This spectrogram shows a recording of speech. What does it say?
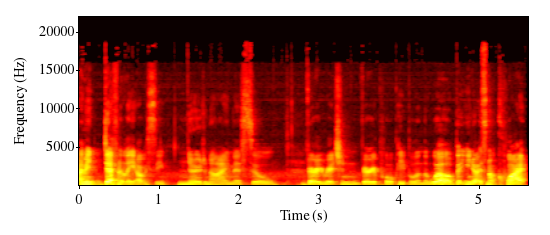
I mean, definitely, obviously, no denying there's still very rich and very poor people in the world, but you know, it's not quite.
